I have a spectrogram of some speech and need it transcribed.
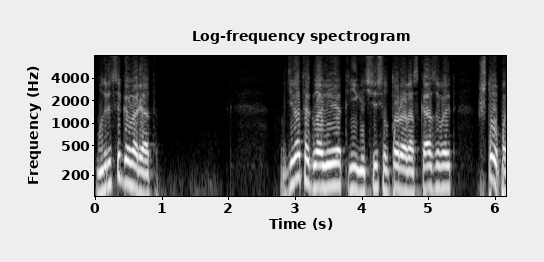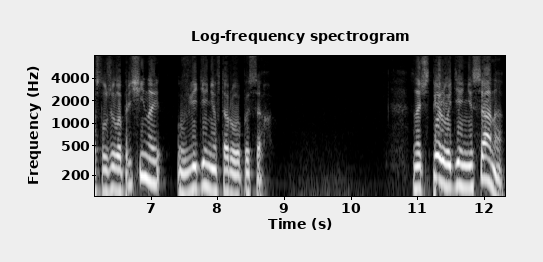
Мудрецы говорят, в 9 главе книги чисел Тора рассказывает, что послужило причиной введения второго Песаха. Значит, первый день Нисана,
